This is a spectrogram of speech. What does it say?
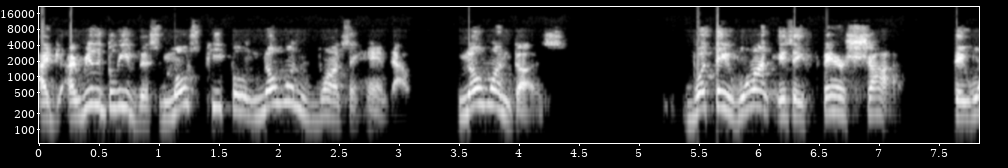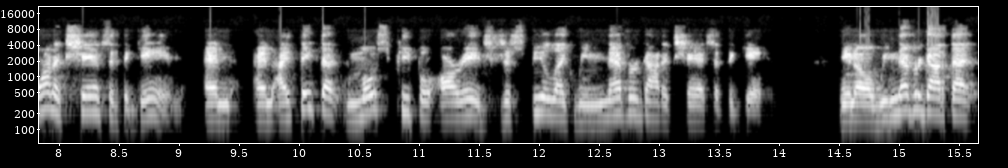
I, I really believe this. Most people, no one wants a handout. No one does. What they want is a fair shot. They want a chance at the game. And, and I think that most people our age just feel like we never got a chance at the game. You know, we never got that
